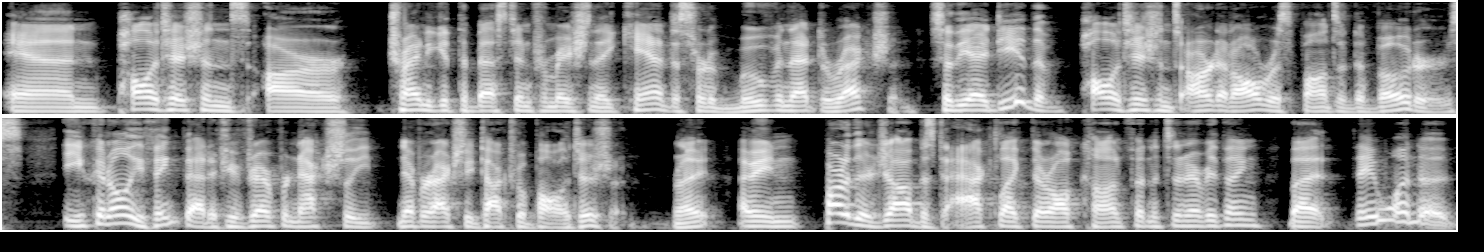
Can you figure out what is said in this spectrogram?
And politicians are trying to get the best information they can to sort of move in that direction. So the idea that politicians aren't at all responsive to voters, you can only think that if you've never actually never actually talked to a politician, right? I mean, part of their job is to act like they're all confident and everything, but they want to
